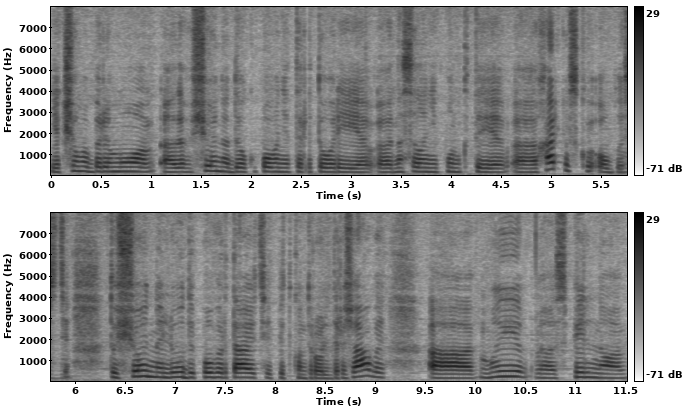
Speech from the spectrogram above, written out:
Якщо ми беремо е, щойно деокуповані території, е, населені пункти е, Харківської області, то щойно люди повертаються під контроль держави. Ми спільно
